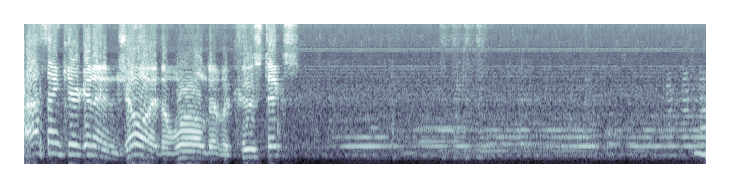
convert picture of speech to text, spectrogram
I think you're gonna enjoy the world of acoustics. This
